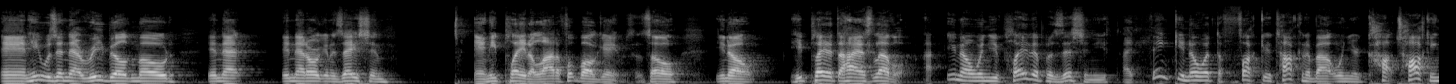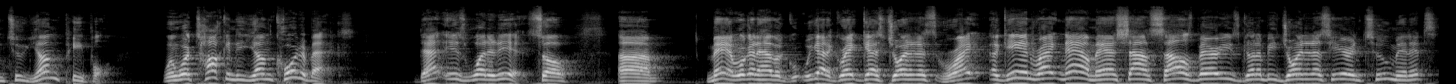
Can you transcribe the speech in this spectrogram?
and he was in that rebuild mode in that in that organization, and he played a lot of football games. So you know he played at the highest level. You know when you play the position, you, I think you know what the fuck you're talking about when you're ca- talking to young people. When we're talking to young quarterbacks, that is what it is. So. Um, Man, we're gonna have a we got a great guest joining us right again right now, man. Sean Salisbury is gonna be joining us here in two minutes.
